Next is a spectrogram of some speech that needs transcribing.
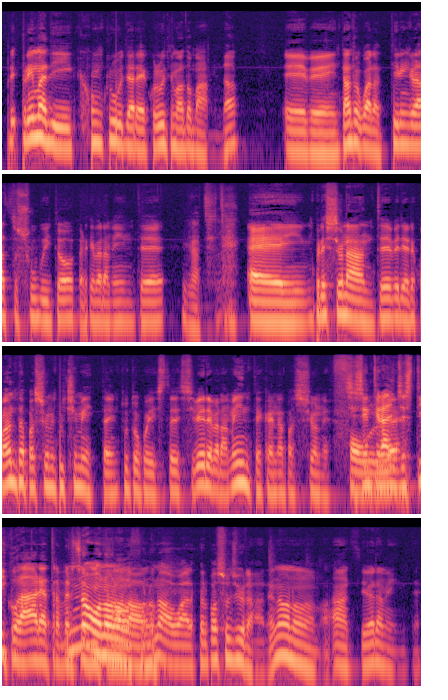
pri- prima di concludere con l'ultima domanda, beh, intanto guarda, ti ringrazio subito perché veramente è impressionante vedere quanta passione tu ci metta in tutto questo e si vede veramente che è una passione Si folle. sentirà il gesticolare attraverso no, il no, no, microfono. no, no, guarda, te lo posso giurare. No, no, no, no, anzi, veramente.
